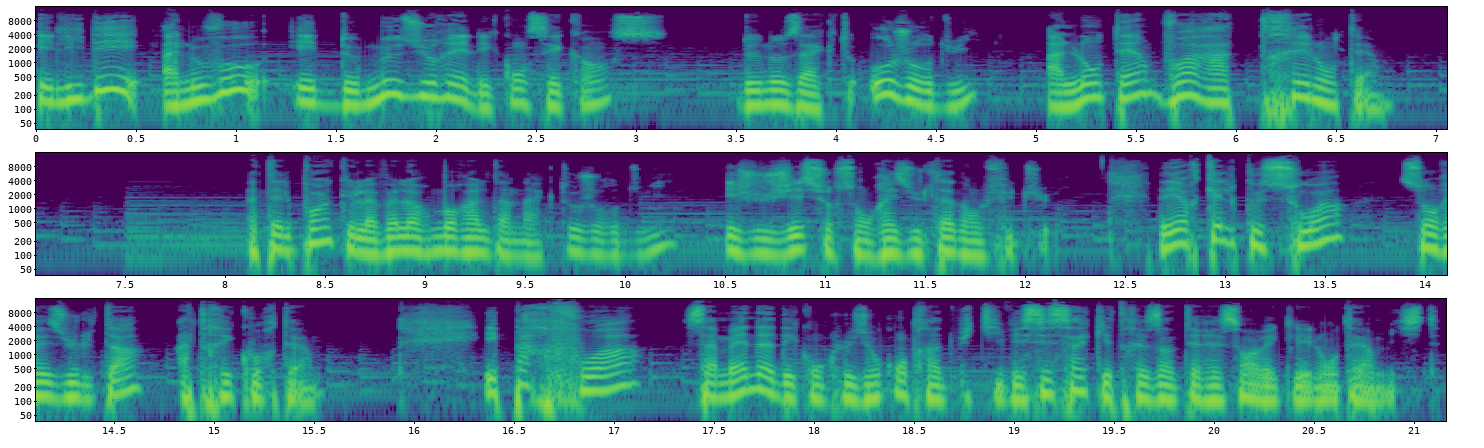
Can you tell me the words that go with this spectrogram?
Et l'idée, à nouveau, est de mesurer les conséquences de nos actes aujourd'hui à long terme, voire à très long terme. À tel point que la valeur morale d'un acte aujourd'hui est jugée sur son résultat dans le futur. D'ailleurs, quel que soit son résultat à très court terme. Et parfois, ça mène à des conclusions contre-intuitives. Et c'est ça qui est très intéressant avec les long-termistes.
